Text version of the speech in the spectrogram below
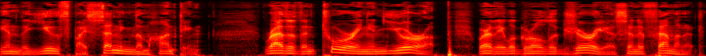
in the youth by sending them hunting. rather than touring in Europe, where they will grow luxurious and effeminate.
